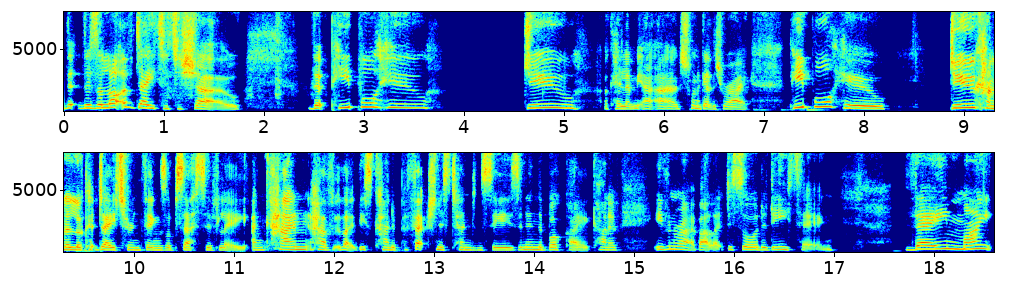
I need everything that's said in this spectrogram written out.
th- there's a lot of data to show that people who do okay let me I, I just want to get this right. People who do kind of look at data and things obsessively and can have like these kind of perfectionist tendencies and in the book i kind of even write about like disordered eating they might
